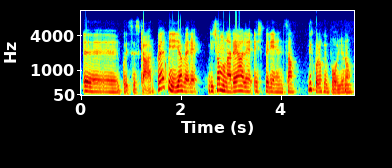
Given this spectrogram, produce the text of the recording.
eh, queste scarpe, quindi di avere, diciamo, una reale esperienza di quello che vogliono.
